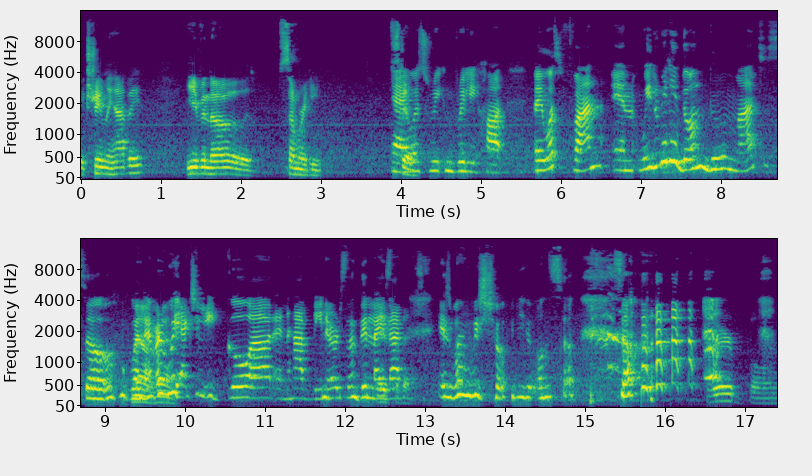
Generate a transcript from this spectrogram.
extremely happy, even though it was summer heat. Yeah, Still. it was re- really hot. But it was fun, and we really don't do much. So whenever yeah. we actually go out and have dinner or something like It's that, is when we show you also. So We're boring.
